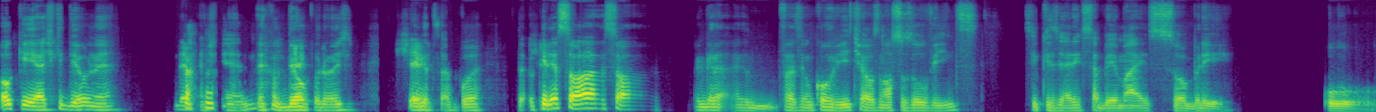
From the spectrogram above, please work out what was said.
Ok, acho que deu, né? Deu. É, deu, deu por hoje. Chega dessa porra. Eu queria só, só gra- fazer um convite aos nossos ouvintes, se quiserem saber mais sobre o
